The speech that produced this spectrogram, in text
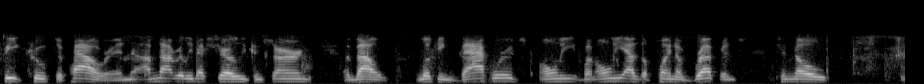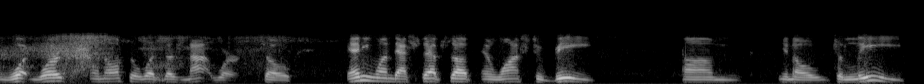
speak truth to power. And I'm not really necessarily concerned about looking backwards, only but only as a point of reference to know what works and also what does not work. So anyone that steps up and wants to be, um, you know, to lead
